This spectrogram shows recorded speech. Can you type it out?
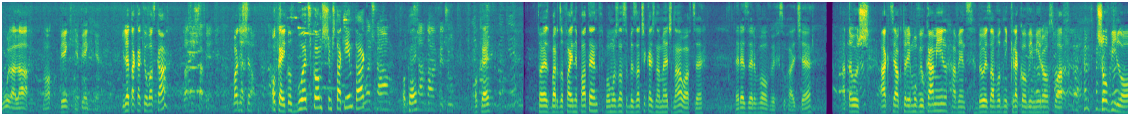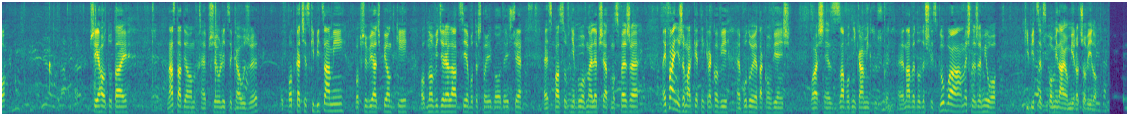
Ulala, no, pięknie, pięknie. Ile taka kiełbaska? 25. 20. Okej, to z bułeczką, z czymś takim, tak? Bułeczka, Okej. musztarda, ketchup. Okej. To jest bardzo fajny patent, bo można sobie zaczekać na mecz na ławce rezerwowych, słuchajcie. A to już akcja, o której mówił Kamil, a więc były zawodnik Krakowi Mirosław Czowilo. Przyjechał tutaj na stadion e, przy ulicy Kałuży. Spotkać się z kibicami, poprzywijać piątki, odnowić relacje, bo też to jego odejście e, z pasów nie było w najlepszej atmosferze. No i fajnie, że marketing Krakowi e, buduje taką więź właśnie z zawodnikami, którzy nawet odeszli z klubu, a myślę, że miło kibice wspominają Miro Czowilo.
